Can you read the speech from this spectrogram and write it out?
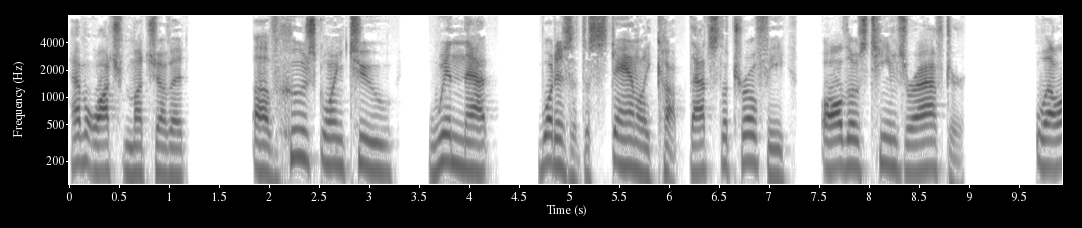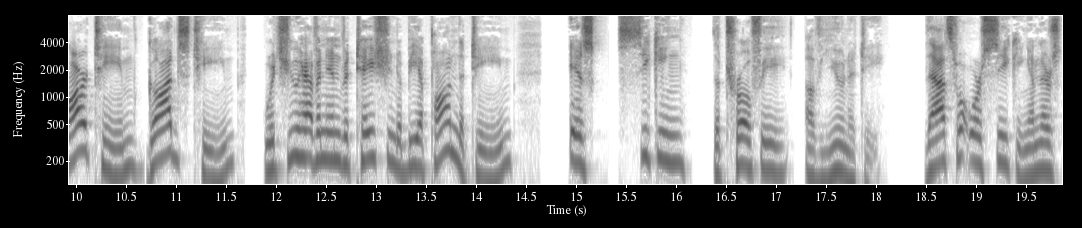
haven't watched much of it, of who's going to win that what is it? The Stanley Cup. That's the trophy all those teams are after. Well, our team, God's team, which you have an invitation to be upon the team, is seeking the trophy of unity. That's what we're seeking. And there's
